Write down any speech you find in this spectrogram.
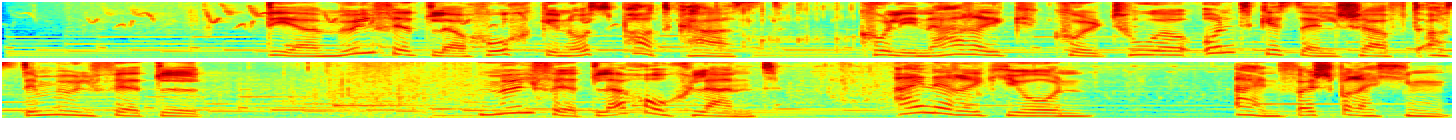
Der Müllviertler Hochgenuss Podcast. Kulinarik, Kultur und Gesellschaft aus dem Müllviertel. Müllviertler Hochland. Eine Region. Ein Versprechen.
